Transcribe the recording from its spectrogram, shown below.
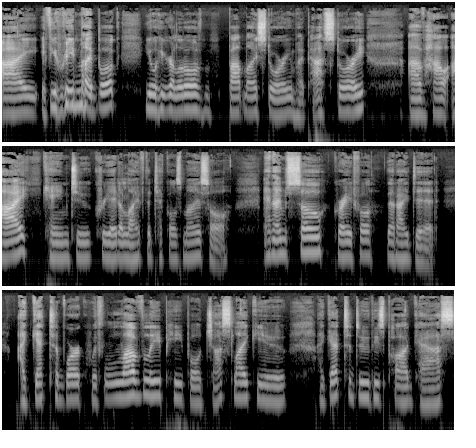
I, if you read my book, you'll hear a little about my story, my past story, of how I came to create a life that tickles my soul. And I'm so grateful that I did. I get to work with lovely people just like you. I get to do these podcasts.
